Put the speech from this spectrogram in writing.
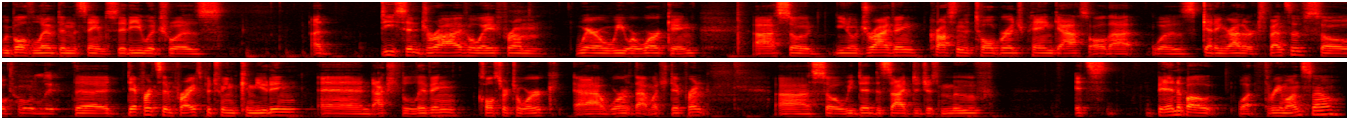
we both lived in the same city, which was a decent drive away from where we were working. Uh, so you know, driving, crossing the toll bridge, paying gas, all that was getting rather expensive. So Totally. the difference in price between commuting and actually living closer to work uh, weren't that much different. Uh, so we did decide to just move. It's been about what three months now.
